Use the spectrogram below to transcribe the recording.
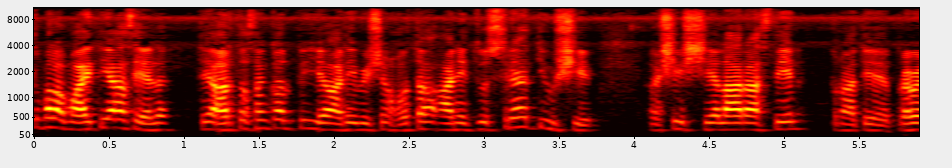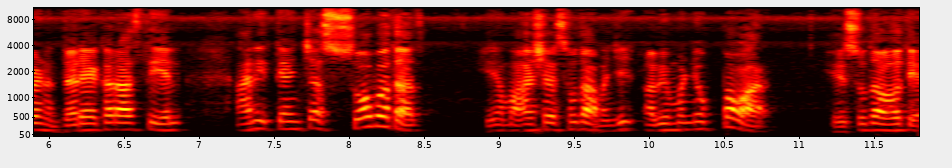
तुम्हाला माहिती असेल ते अर्थसंकल्पीय अधिवेशन होतं आणि दुसऱ्या दिवशी अशी शेलार असतील पुन्हा ते प्रवीण दरेकर असतील आणि त्यांच्या सोबतच हे महाशय सुद्धा म्हणजे अभिमन्यू पवार हे सुद्धा होते.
